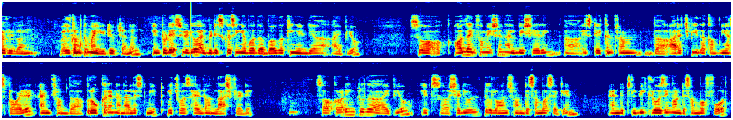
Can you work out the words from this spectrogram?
everyone, welcome to my YouTube channel. In today's video, I'll be discussing about the Burger King India IPO. So all the information I'll be sharing uh, is taken from the RHP the company has provided and from the broker and analyst meet which was held on last Friday. So according to the IPO, it's uh, scheduled to launch on December 2nd and it will be closing on December 4th.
